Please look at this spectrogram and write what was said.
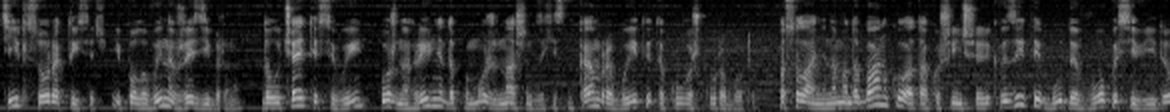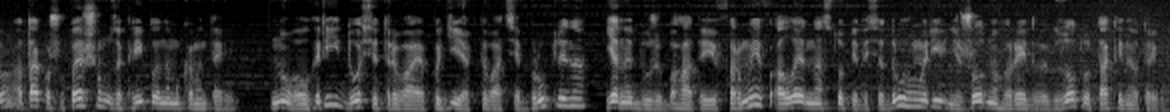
Ціль 40 тисяч, і половина вже зібрана. Долучайтеся ви, кожна гривня допоможе нашим захисникам робити таку важку роботу. Посилання на Модобанку, а також інші реквізити буде в описі відео, а також у першому закріпленому коментарі. Ну а у грі досі триває подія активація Брукліна. Я не дуже багато її фармив, але на 152 рівні жодного рейдового екзоту так і не отримав.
